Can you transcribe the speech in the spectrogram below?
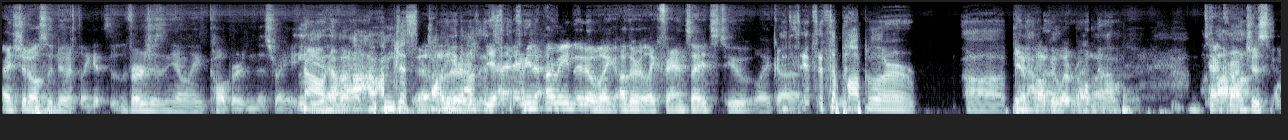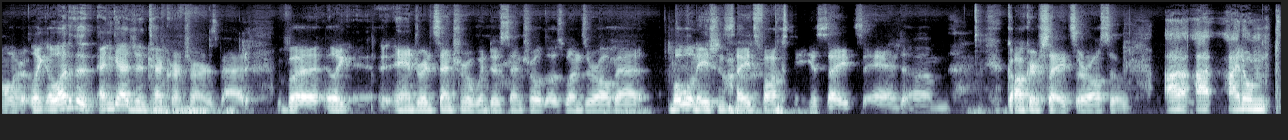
I should also note like it's Verge isn't the only culprit in this, right? No, no, have, uh, I, I'm just uh, pointing it out. It's, yeah, I mean, I mean, you know, like other like fan sites too, like uh, it's, it's, it's a popular. Uh, yeah, popular right now. TechCrunch Uh, is smaller. Like a lot of the Engadget and TechCrunch aren't as bad, but like Android Central, Windows Central, those ones are all bad. Mobile Nation sites, Vox Media sites, and um, Gawker sites are also. I, I I don't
